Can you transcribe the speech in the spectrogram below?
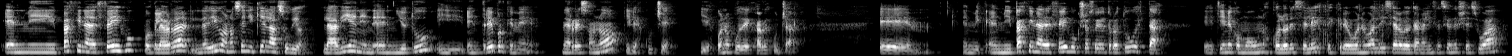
en mi página de Facebook, porque la verdad, les digo, no sé ni quién la subió. La vi en, YouTube y entré porque me, resonó y la escuché. Y después no pude dejar de escucharla. Em, en, mi, página de Facebook, Yo Soy Otro Tú, está. Eh, tiene como unos colores celestes, creo. Bueno, igual dice algo de canalización de Yeshua.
